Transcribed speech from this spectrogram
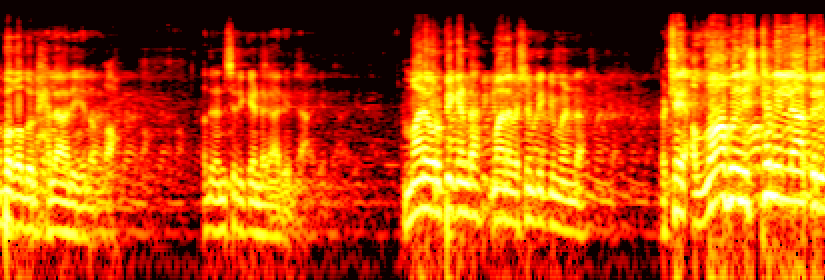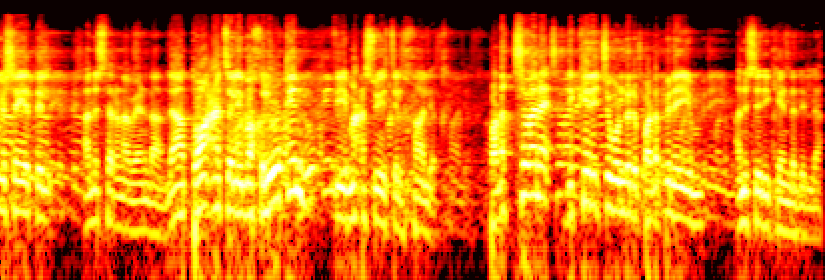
അബഗദുൽ ഹലാലിയിൽ അള്ളാഹ് അതിനനുസരിക്കേണ്ട കാര്യമില്ല. ഉമ്മാനെ ഉറപ്പിക്കേണ്ട ഉമ്മാനെ വിഷമിപ്പിക്കും വേണ്ട. പക്ഷേ അള്ളാഹുവിന് ഇഷ്ടമില്ലാത്തൊരു വിഷയത്തിൽ അനുസരണ വേണ്ട. പടച്ചവനെ ധിക്കരിച്ചുകൊണ്ടൊരു പടപ്പിനെയും അനുസരിക്കേണ്ടതില്ല.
